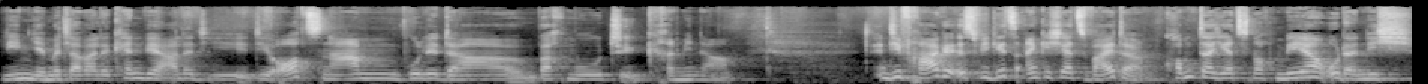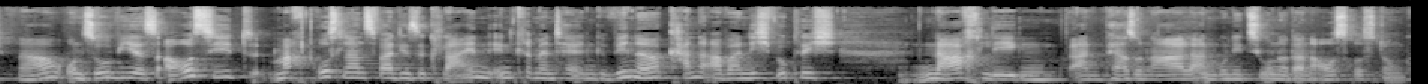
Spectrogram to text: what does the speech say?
Linie. Mittlerweile kennen wir alle die, die Ortsnamen, Wuledar, Bachmut, Kremina. Die Frage ist, wie geht's eigentlich jetzt weiter? Kommt da jetzt noch mehr oder nicht? Ja, und so wie es aussieht, macht Russland zwar diese kleinen inkrementellen Gewinne, kann aber nicht wirklich nachlegen an Personal, an Munition oder an Ausrüstung.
